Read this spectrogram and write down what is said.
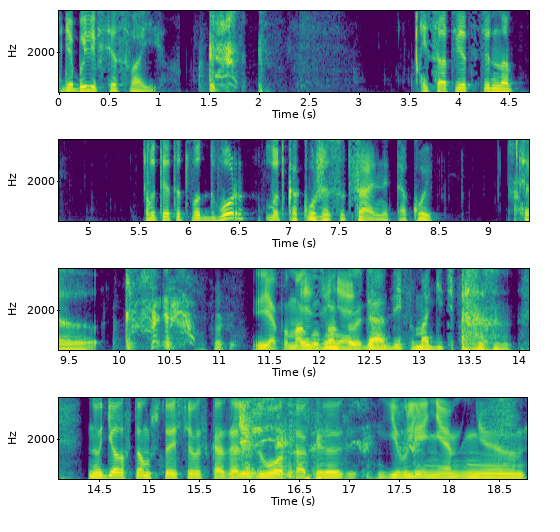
где были все свои. И, соответственно, вот этот вот двор, вот как уже социальный такой... Э, я помогу. Извиняюсь, покой, да. Андрей, помогите, пожалуйста. Ну, дело в том, что если вы сказали двор как э, явление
